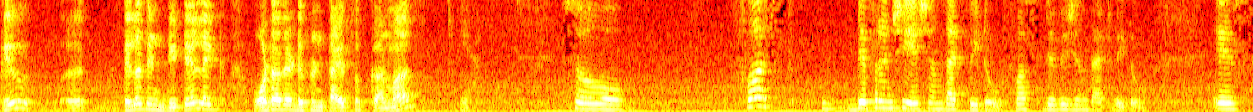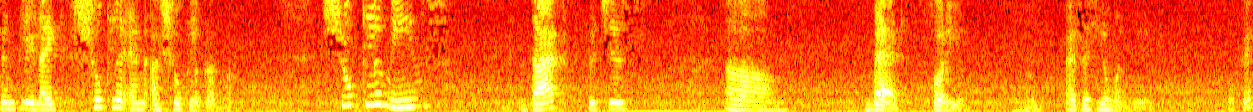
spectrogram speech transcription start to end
can you uh, tell us in detail like what are the different types of karmas? Yeah. So, first differentiation that we do, first division that we do, is simply like Shukla and Ashukla karma. Shukla means that which is um, bad for you as a human being. Okay?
